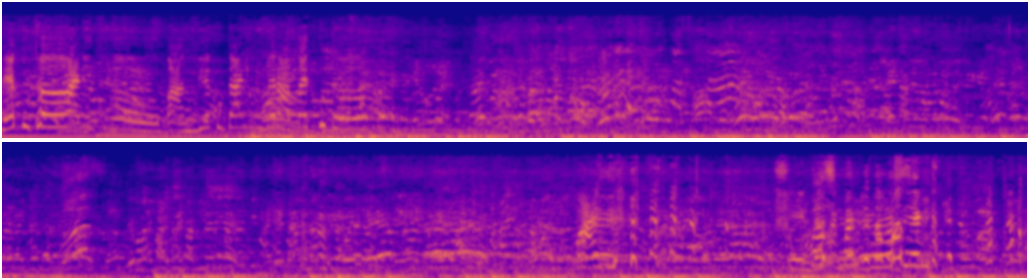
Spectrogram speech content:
हे कुठं? आणि बांधली कुठं आणि उभे राहतायत कुठं? पाय दे. बस म्हणते तर बस. एक.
